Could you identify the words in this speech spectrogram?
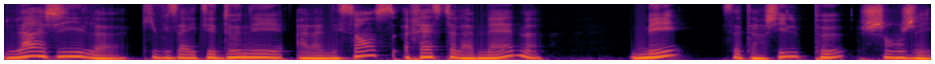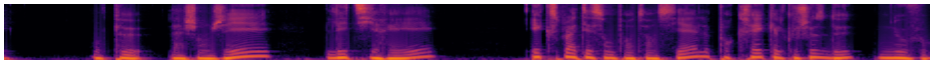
L'argile qui vous a été donnée à la naissance reste la même mais cette argile peut changer. On peut la changer, l'étirer, exploiter son potentiel pour créer quelque chose de nouveau.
